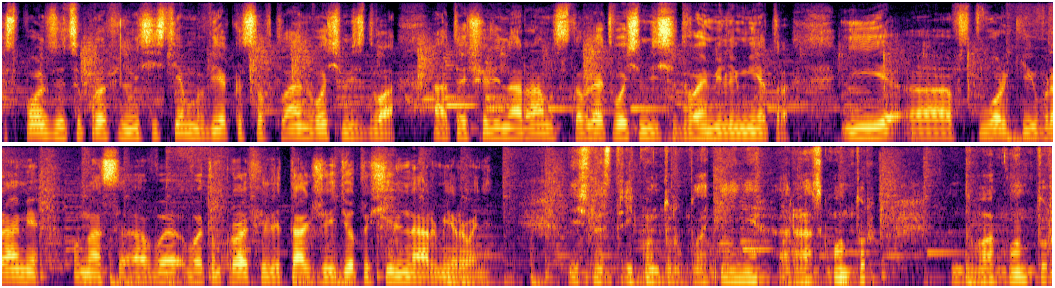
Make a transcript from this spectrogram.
используется профильная система Века Softline 82. А, то есть ширина рамы составляет 82 миллиметра. И э, в створке и в раме у нас в, в этом профиле также идет усиленное армирование. Здесь у нас три контура уплотнения. Раз контур, два контур,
